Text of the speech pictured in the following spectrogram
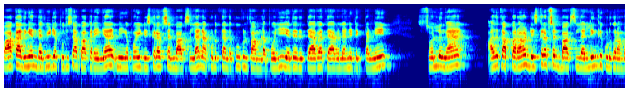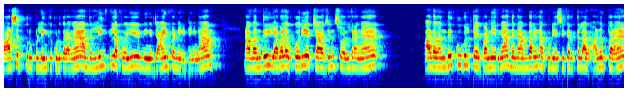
பார்க்காதீங்க இந்த வீடியோ புதுசாக பார்க்குறீங்க நீங்கள் போய் டிஸ்கிரிப்ஷன் பாக்ஸில் நான் கொடுத்த அந்த கூகுள் ஃபார்மில் போய் எது எது தேவை தேவையில்லைன்னு டிக் பண்ணி சொல்லுங்கள் அதுக்கப்புறம் டிஸ்கிரிப்ஷன் பாக்ஸில் லிங்க் கொடுக்குறோம். வாட்ஸ்அப் குரூப் லிங்க் கொடுக்குறாங்க. அந்த லிங்க்கில் போய் நீங்கள் ஜாயின் பண்ணிக்கிட்டிங்கன்னா நான் வந்து எவ்வளோ கொரியர் சார்ஜுன்னு சொல்கிறேங்க அதை வந்து கூகுள் பே பண்ணிடுங்க அந்த நம்பரை நான் கூடிய சீக்கிரத்தில் அனுப்புகிறேன்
